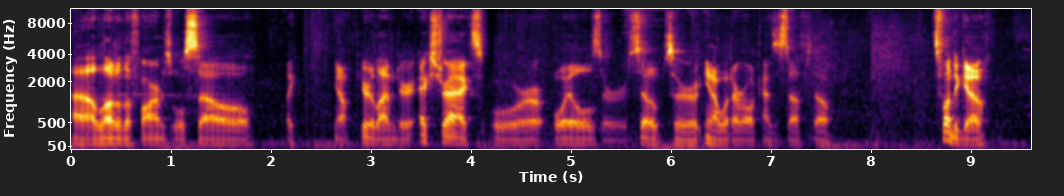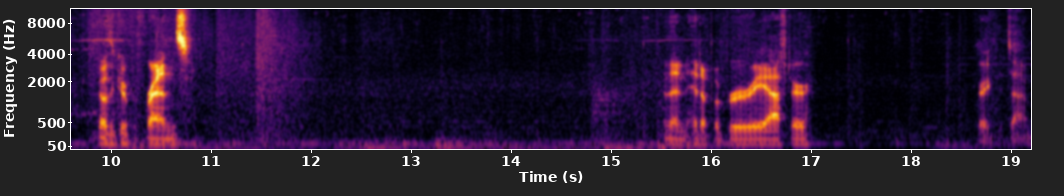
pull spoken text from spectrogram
Uh, a lot of the farms will sell like you know pure lavender extracts or oils or soaps or you know whatever all kinds of stuff. So it's fun to go. Go with a group of friends. And then hit up a brewery after. Very good time.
